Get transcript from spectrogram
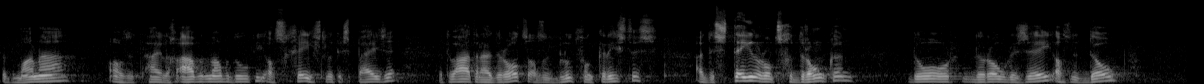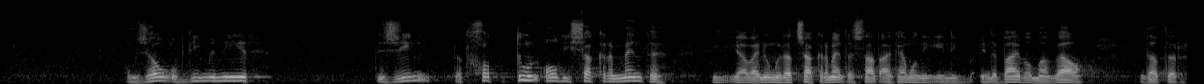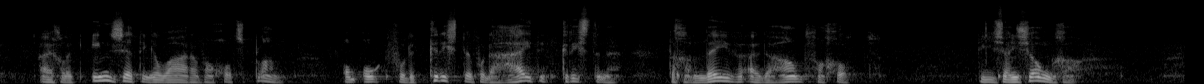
het manna, als het heilige avondmaal bedoelt hij, als geestelijke spijze. Het water uit de rots, als het bloed van Christus. Uit de steenrots gedronken door de Rode Zee, als de doop. Om zo op die manier te zien dat God toen al die sacramenten, ja wij noemen dat sacramenten, dat staat eigenlijk helemaal niet in, in de Bijbel, maar wel dat er eigenlijk inzettingen waren van Gods plan om ook voor de christen, voor de heiden christenen, te gaan leven uit de hand van God. Die zijn zoon gaf.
